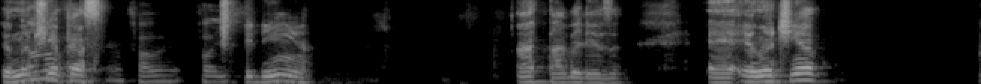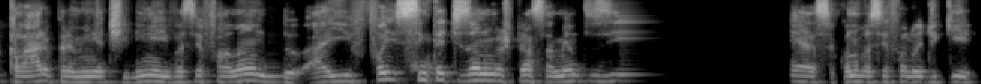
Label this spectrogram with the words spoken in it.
Eu não, tinha cara, pensado Fala, fala tirinha. Ah, tá, beleza. É, eu não tinha claro para mim a tirinha e você falando, aí foi sintetizando meus pensamentos e essa, quando você falou de que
